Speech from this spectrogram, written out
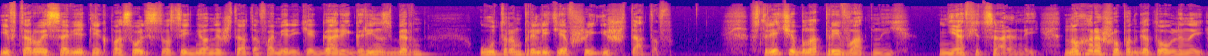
и второй советник посольства Соединенных Штатов Америки Гарри Гринсберн, утром прилетевший из Штатов. Встреча была приватной, неофициальной, но хорошо подготовленной,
